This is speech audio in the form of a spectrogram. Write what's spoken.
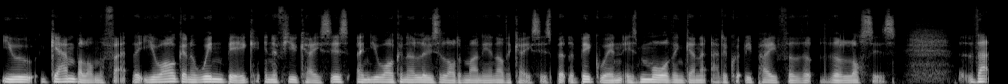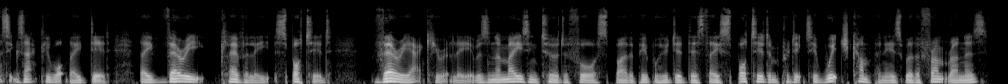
you gamble on the fact that you are going to win big in a few cases and you are going to lose a lot of money in other cases. But the big win is more than going to adequately pay for the, the losses. That's exactly what they did. They very cleverly spotted very accurately. It was an amazing tour de force by the people who did this. They spotted and predicted which companies were the front runners,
